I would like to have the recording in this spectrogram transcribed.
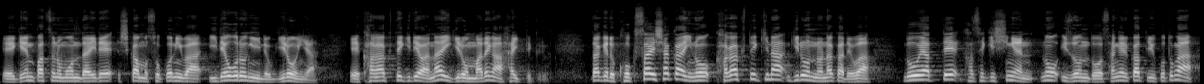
原発の問題で、しかもそこにはイデオロギーの議論や、科学的ではない議論までが入ってくる。だけど国際社会の科学的な議論の中では、どうやって化石資源の依存度を下げるかということが、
